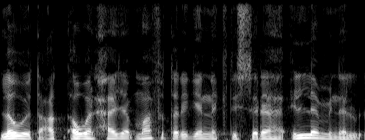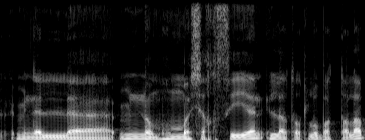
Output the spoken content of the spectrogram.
لو يتعط أول حاجة ما في طريقة إنك تشتريها إلا من ال من ال منهم هم شخصيا إلا تطلب الطلب.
